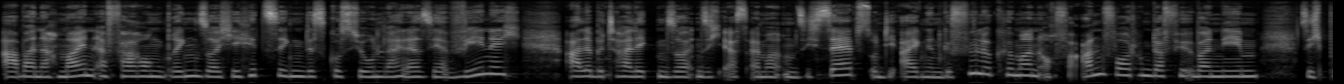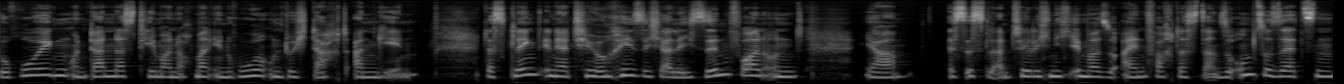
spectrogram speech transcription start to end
Aber nach meinen Erfahrungen bringen solche hitzigen Diskussionen leider sehr wenig. Alle Beteiligten sollten sich erst einmal um sich selbst und die eigenen Gefühle kümmern, auch Verantwortung dafür übernehmen, sich beruhigen und dann das Thema nochmal in Ruhe und durchdacht angehen. Das klingt in der Theorie sicherlich sinnvoll und ja, es ist natürlich nicht immer so einfach, das dann so umzusetzen,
